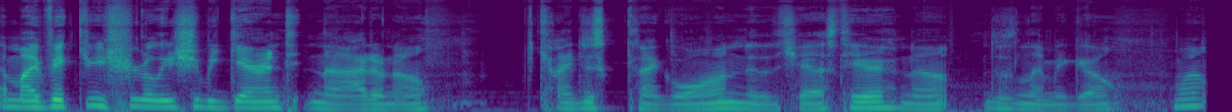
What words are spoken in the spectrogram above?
And my victory surely should be guaranteed. Nah, I don't know. Can I just, can I go on to the chest here? No, doesn't let me go. Well,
